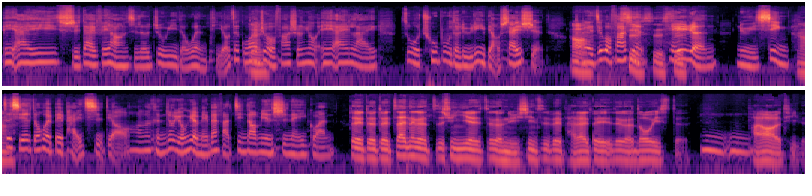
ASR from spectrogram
AI 时代非常值得注意的问题哦。在国外就有发生用 AI 来做初步的履历表筛选，对，结果发现黑人。女性、嗯、这些都会被排斥掉，那可能就永远没办法进到面试那一关。对对对，在那个资讯业，这个女性是被排在最这个 lowest 的，嗯嗯，priority 的。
